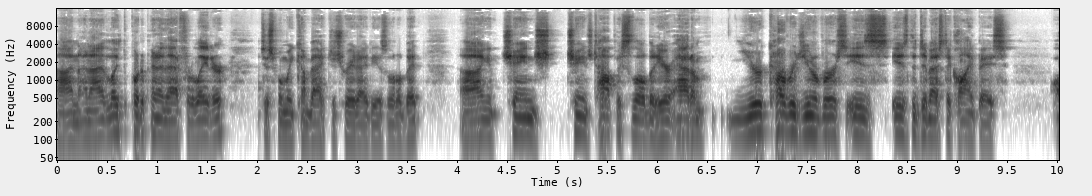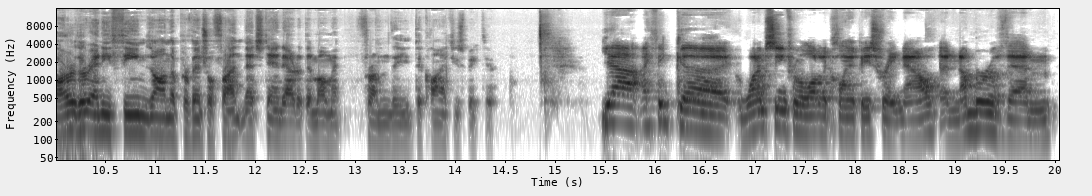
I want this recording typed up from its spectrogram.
Uh, and, and, I'd like to put a pin in that for later, just when we come back to trade ideas a little bit. Uh, I'm going to change change topics a little bit here. Adam, your coverage universe is is the domestic client base. Are there any themes on the provincial front that stand out at the moment from the the clients you speak to? Yeah, I think uh, what I'm seeing from a lot of the client base right now, a number of them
